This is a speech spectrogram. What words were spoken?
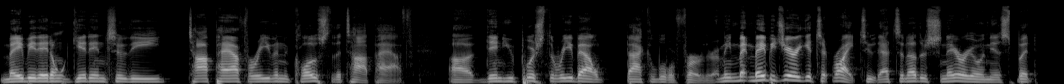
Maybe they don't get into the top half or even close to the top half. Uh, then you push the rebound back a little further. I mean, maybe Jerry gets it right too. That's another scenario in this, but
